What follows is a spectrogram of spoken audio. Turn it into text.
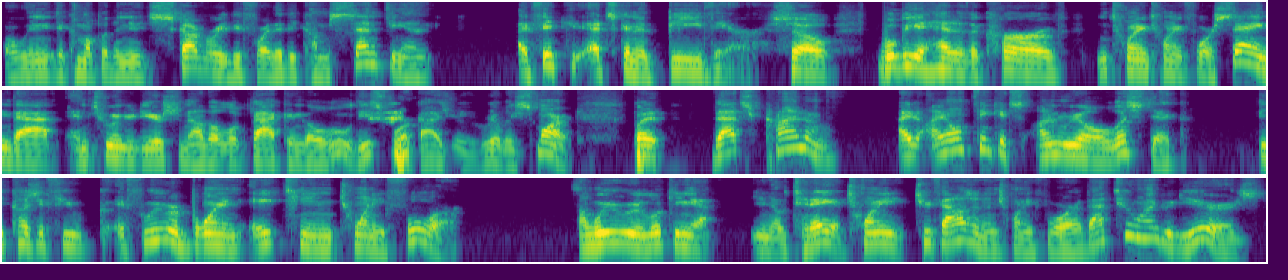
or we need to come up with a new discovery before they become sentient, I think it's going to be there. So we'll be ahead of the curve in 2024 saying that. And 200 years from now, they'll look back and go, "Ooh, these four guys are really smart." But that's kind of I, I don't think it's unrealistic because if you if we were born in 1824 and we were looking at you know today at 20 2024 that 200 years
